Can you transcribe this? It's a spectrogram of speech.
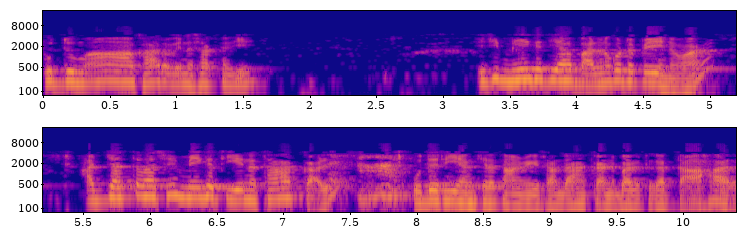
පුදුමාකාර වෙනසක් නැති. ඉතින් මේක දිහා බලනකොට පේනවා අජ්ජත් වශයෙන් මේක තියෙන තාක්කල් උදරියන් කියලා තමයි මේක සඳහන් කරන්නේ බලට ගත්ත ආහාර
